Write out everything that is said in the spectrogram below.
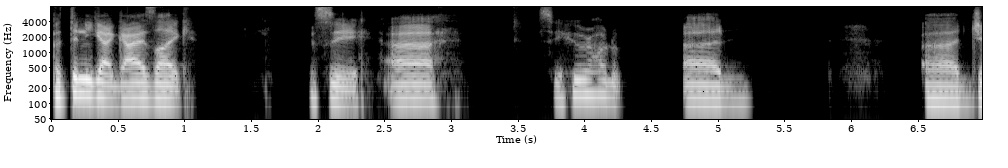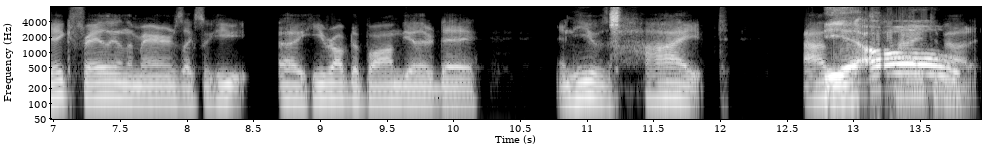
But then you got guys like, let's see, uh, see who robbed, uh, uh, Jake Fraley on the Mariners. Like so he uh he robbed a bomb the other day, and he was hyped. yeah, oh, about it.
